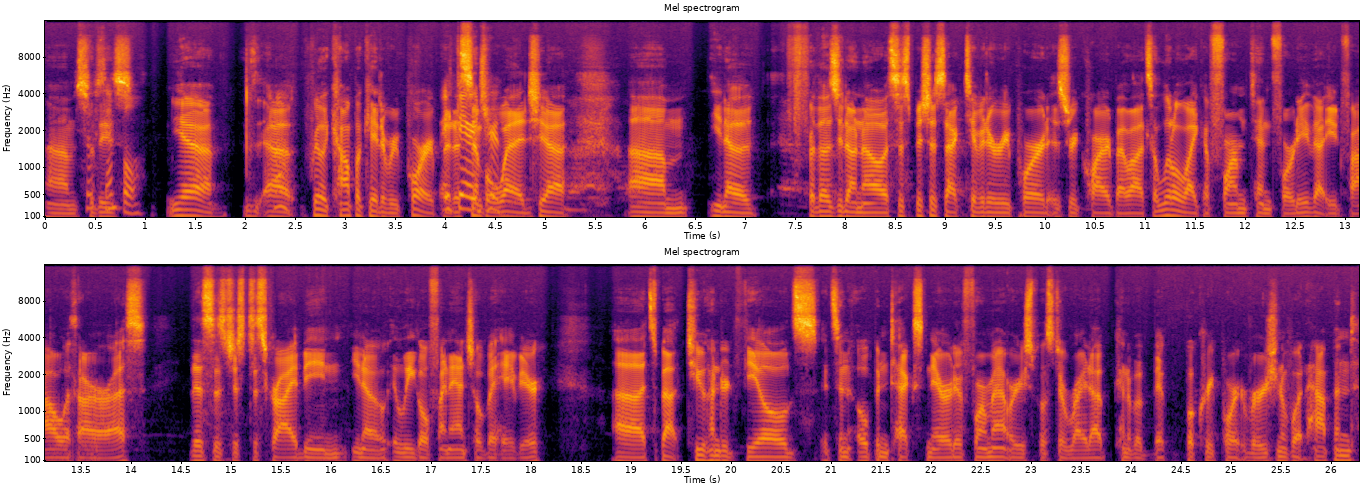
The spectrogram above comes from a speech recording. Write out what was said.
Um, So, so, these, simple. Yeah, uh, really complicated report, but a simple true. wedge. Yeah. Um, you know, for those who don't know, a suspicious activity report is required by law. It's a little like a Form 1040 that you'd file with IRS. This is just describing, you know, illegal financial behavior. Uh, it's about 200 fields. It's an open text narrative format where you're supposed to write up kind of a book report version of what happened.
